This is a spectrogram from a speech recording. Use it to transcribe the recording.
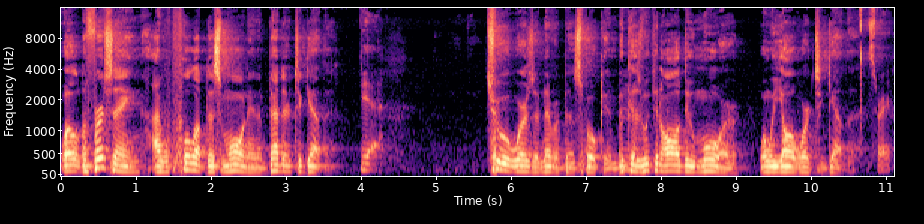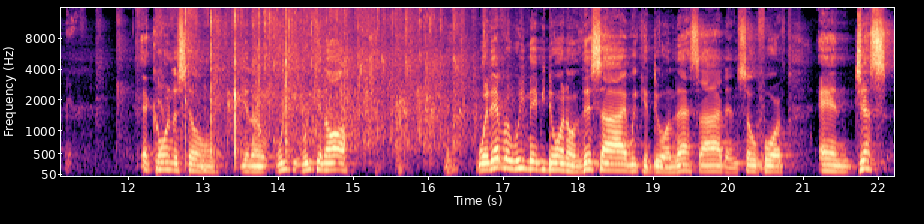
Well, the first thing I will pull up this morning, better together. Yeah. Truer words have never been spoken because mm we can all do more when we all work together. That's right. Yeah. At Cornerstone, yeah. you know, we, we can all whatever we may be doing on this side, we can do on that side, and so forth. And just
